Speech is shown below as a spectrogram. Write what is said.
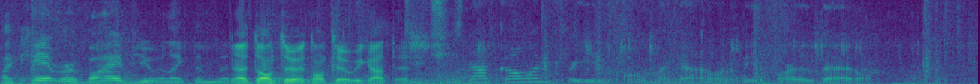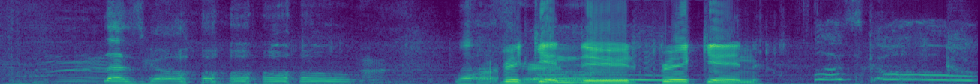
I can't revive you in like the middle. No, don't do it. Don't do it. We got this. Dude, she's not going for you. Oh my god, I want to be a part of the battle. Let's go! Frickin' dude. Frickin'. Let's go!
